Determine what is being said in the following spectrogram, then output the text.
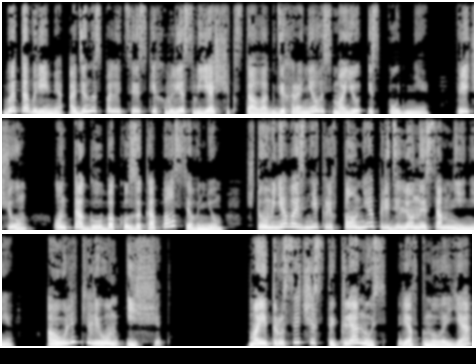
В это время один из полицейских влез в ящик стола, где хранилось мое исподнее. Причем он так глубоко закопался в нем, что у меня возникли вполне определенные сомнения, а улики ли он ищет. «Мои трусы чисты, клянусь!» — рявкнула я,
